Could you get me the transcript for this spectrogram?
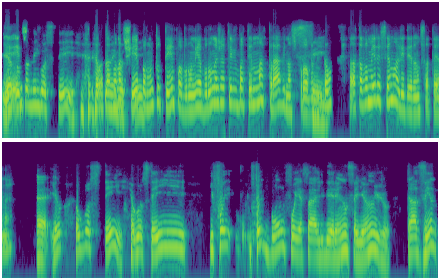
eu, eles, também gostei, ela estava na xepa há muito tempo, a Bruna, e a Bruna já teve batendo na trave nas provas, Sim, então ela estava merecendo uma liderança até, né? é, eu, eu gostei, eu gostei e, e foi, foi bom, foi essa liderança e anjo trazendo,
